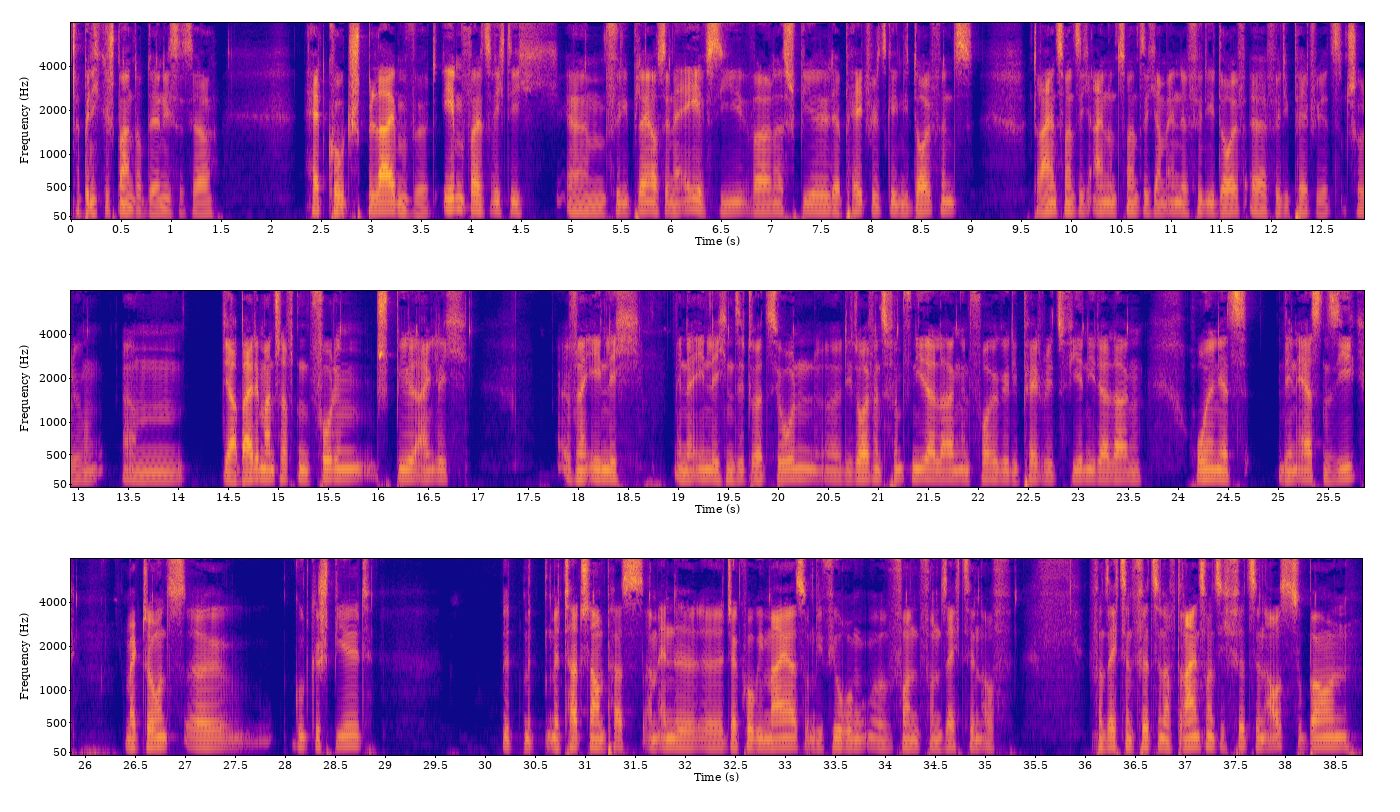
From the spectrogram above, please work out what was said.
da bin ich gespannt, ob der nächstes Jahr Head Coach bleiben wird. Ebenfalls wichtig ähm, für die Playoffs in der AFC war das Spiel der Patriots gegen die Dolphins. 23-21 am Ende für die Dolph äh, für die Patriots, Entschuldigung. Ähm, ja, beide Mannschaften vor dem Spiel eigentlich auf einer ähnlich, in einer ähnlichen Situation. Äh, die Dolphins fünf Niederlagen in Folge, die Patriots vier Niederlagen, holen jetzt den ersten Sieg. Mac Jones äh, gut gespielt. Mit, mit, mit Touchdown-Pass am Ende äh, Jacoby Myers, um die Führung äh, von, von 16 auf von 16-14 auf 23-14 auszubauen.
